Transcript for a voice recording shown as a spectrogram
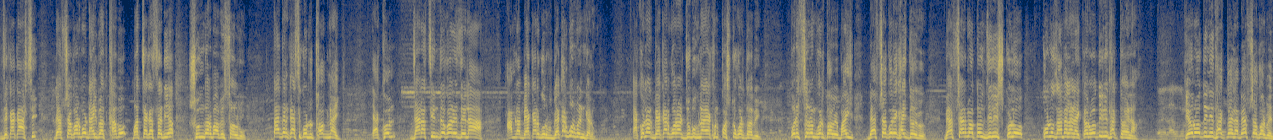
যে, কাকা, আসছি। ব্যবসা করব, ডাইল ভাত খাব, বাচ্চা কাচ্চা নিয়ে সুন্দরভাবে চলবো। তাদের কাছে কোনো ঠগ নাই। এখন যারা চিন্তা করে যে, না, আমরা বেকার করব বেকার করবেন কেন? এখন আর বেকার করার যুবক না এখন কষ্ট করতে হবে পরিশ্রম করতে হবে ভাই ব্যবসা করে খাইতে হবে ব্যবসার মতন জিনিস কোনো কোনো ঝামেলা নাই কারোর অধীনে থাকতে হয় না। কেউ অধীনে থাকতে হয় না ব্যবসা করবেন।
